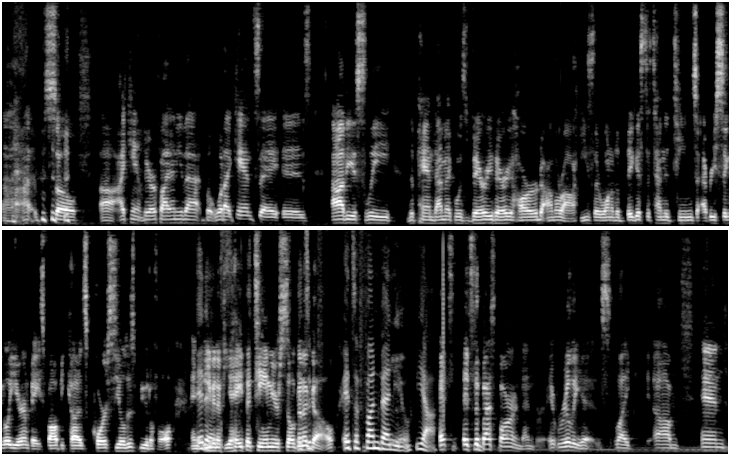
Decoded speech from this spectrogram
uh, so uh, I can't verify any of that. But what I can say is obviously the pandemic was very, very hard on the Rockies. They're one of the biggest attended teams every single year in baseball because Coors Field is beautiful, and It even is. if you hate the team, you're still going to go. It's a fun venue. Yeah. It's it's the best bar in Denver. It really is. Like, um, and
